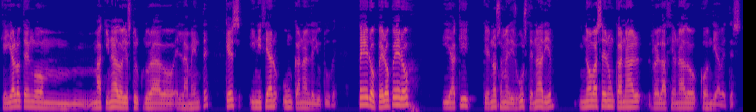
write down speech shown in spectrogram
que ya lo tengo maquinado y estructurado en la mente, que es iniciar un canal de YouTube. Pero, pero, pero, y aquí que no se me disguste nadie, no va a ser un canal relacionado con diabetes.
